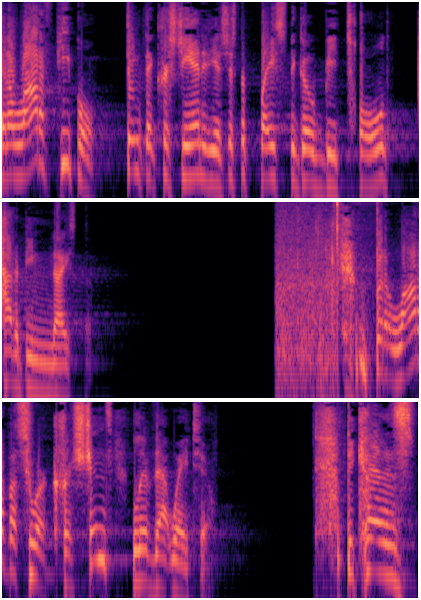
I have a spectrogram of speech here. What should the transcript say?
and a lot of people think that Christianity is just a place to go be told how to be nicer. But a lot of us who are Christians live that way too. Because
